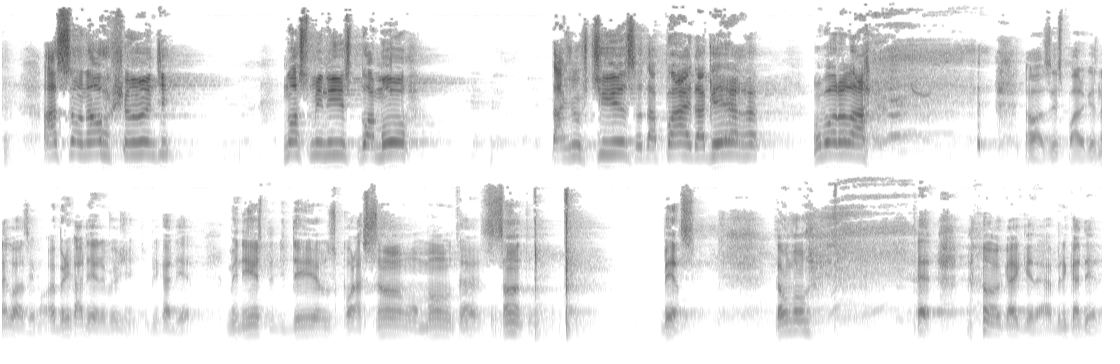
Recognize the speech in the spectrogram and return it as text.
Acionar o Xande, nosso ministro do amor, da justiça, da paz, da guerra. Vamos embora lá. Ó, vocês param com esse negócio, irmão. É brincadeira, viu, gente? Brincadeira. Ministro de Deus, coração, mão, tá? santo. Benção. Então vamos. é brincadeira.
